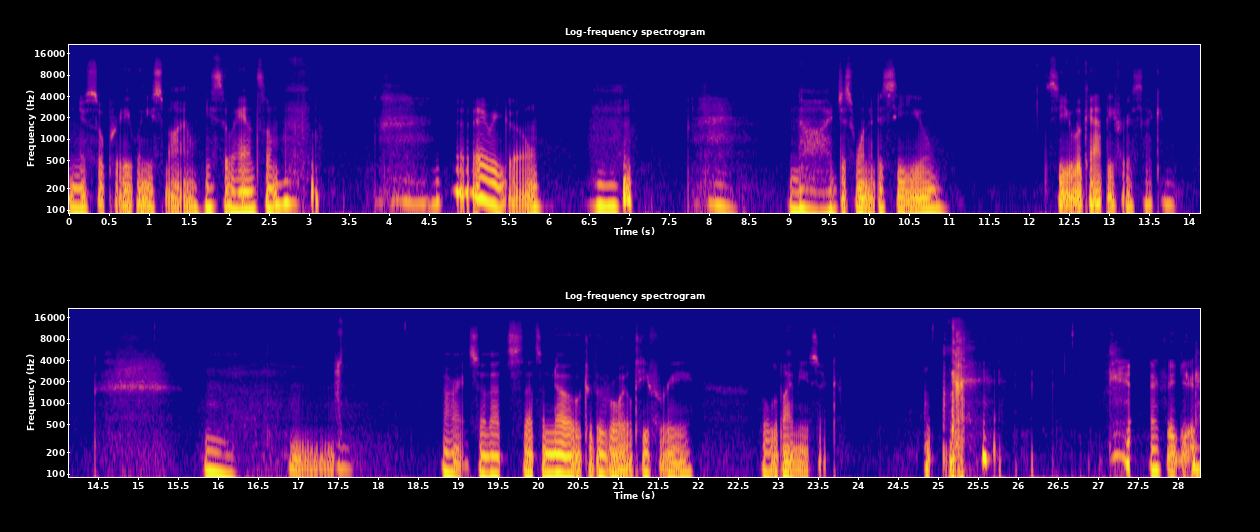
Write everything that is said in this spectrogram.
You're so pretty when you smile. You're so handsome. there we go. no, I just wanted to see you. See you look happy for a second. Hmm. All right, so that's that's a no to the royalty-free lullaby music. I figured.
